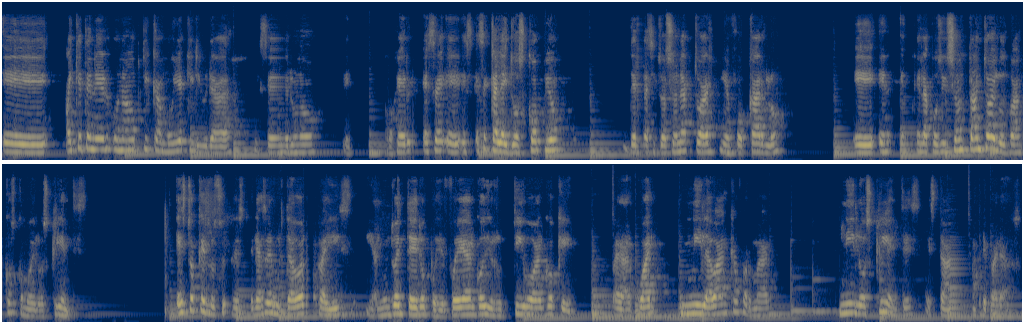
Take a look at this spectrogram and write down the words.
eh, hay que tener una óptica muy equilibrada y ser uno, eh, coger ese, ese caleidoscopio de la situación actual y enfocarlo eh, en, la posición tanto de los bancos como de los clientes. Esto que le ha resultado al país y al mundo entero, pues fue algo disruptivo, algo que para el cual ni la banca formal ni los clientes estaban preparados.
